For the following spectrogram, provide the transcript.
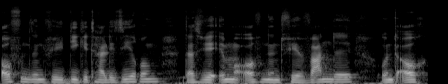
offen sind für die Digitalisierung, dass wir immer offen sind für Wandel und auch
